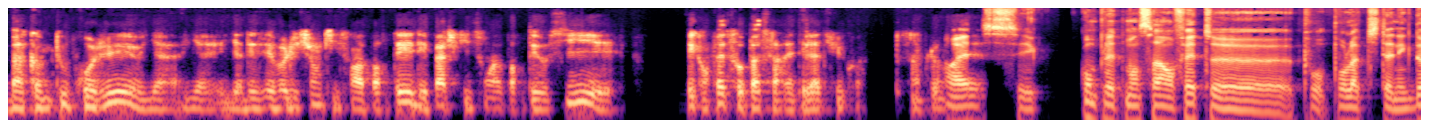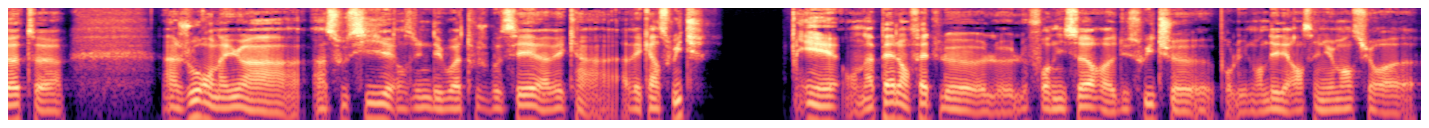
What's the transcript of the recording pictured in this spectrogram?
bah, comme tout projet, il y a, y, y a des évolutions qui sont apportées, des patchs qui sont apportés aussi, et, et qu'en fait, faut pas s'arrêter là-dessus, quoi, tout simplement. Ouais, c'est complètement ça. En fait, euh, pour, pour la petite anecdote, euh, un jour, on a eu un, un souci dans une des boîtes où je avec un, avec un switch. Et on appelle en fait le, le, fournisseur euh, du switch pour lui demander des renseignements sur,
